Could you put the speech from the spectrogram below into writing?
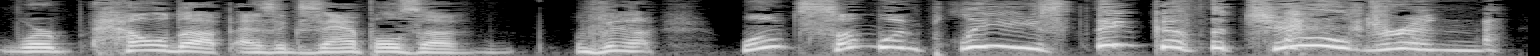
were held up as examples of. You know, Won't someone please think of the children?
